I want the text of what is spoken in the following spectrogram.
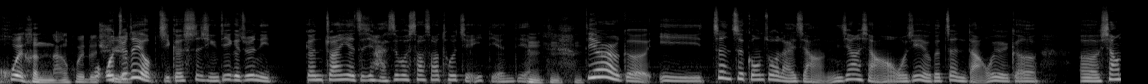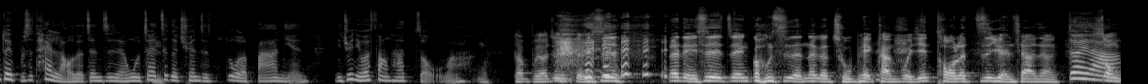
会很难回得去。我觉得有几个事情，第一个就是你跟专业之间还是会稍稍脱节一点点。第二个，以政治工作来讲，你这样想哦，我今天有个政党，我有一个。呃，相对不是太老的政治人物，在这个圈子做了八年，你觉得你会放他走吗？他不要，就是等于是，那等于是这间公司的那个储备干部已经投了资源，这样这样，对啊，送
